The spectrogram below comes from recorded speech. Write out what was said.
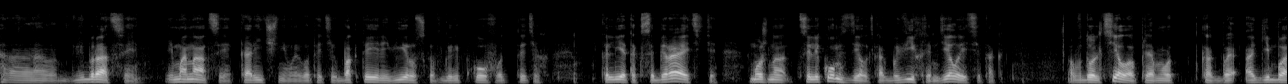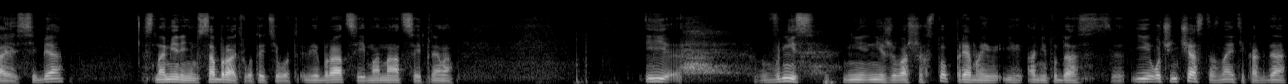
э, вибрации, эманации коричневые, вот этих бактерий, вирусов, грибков, вот этих клеток собираете. Можно целиком сделать, как бы вихрем делаете так вдоль тела, прямо вот как бы огибая себя с намерением собрать вот эти вот вибрации, эманации прямо. И вниз, ни, ниже ваших стоп, прямо и, и они туда. И очень часто, знаете, когда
